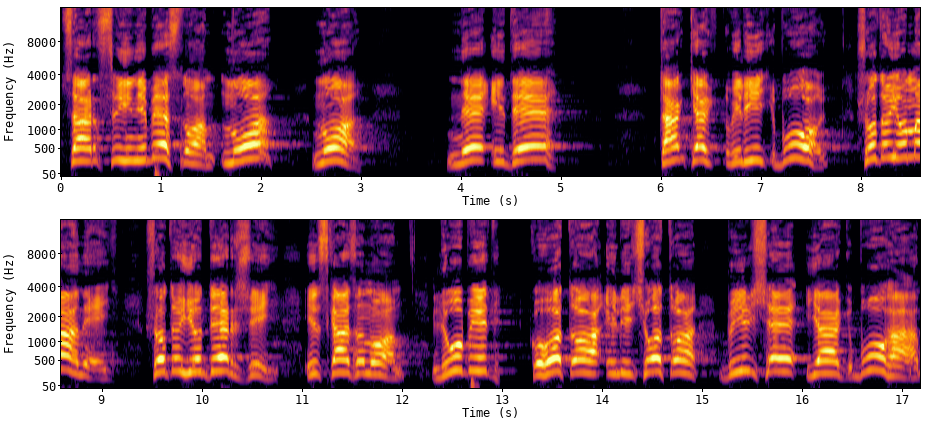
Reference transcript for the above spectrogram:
в Царстві Небесному. Но, но не іде так, як велить Бог. Що то його манить, що то його держить. І сказано, любить кого-то і чого-то більше, як Бога.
